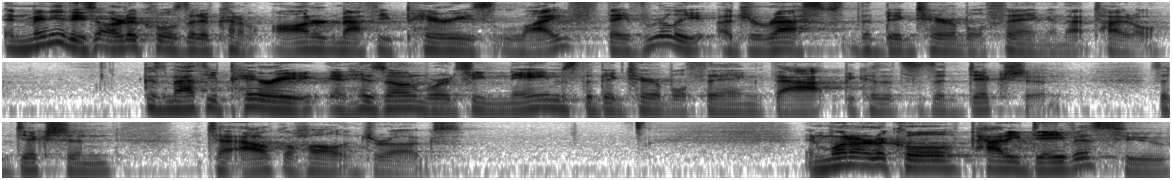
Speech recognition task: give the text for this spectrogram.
in many of these articles that have kind of honored Matthew Perry's life, they've really addressed the big terrible thing in that title. Because Matthew Perry, in his own words, he names the big terrible thing that because it's his addiction. It's addiction to alcohol and drugs. In one article, Patti Davis, who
